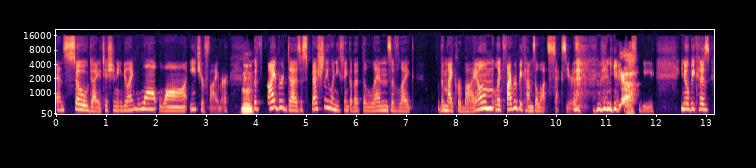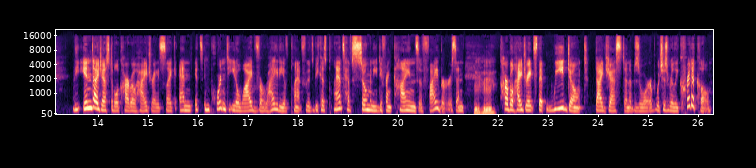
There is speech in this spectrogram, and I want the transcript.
and so dietitian be like, wah, wah, eat your fiber. Mm. But fiber does, especially when you think about the lens of like the microbiome, like fiber becomes a lot sexier than you yeah. used to be, you know, because the indigestible carbohydrates like and it's important to eat a wide variety of plant foods because plants have so many different kinds of fibers and mm-hmm. carbohydrates that we don't digest and absorb which is really critical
